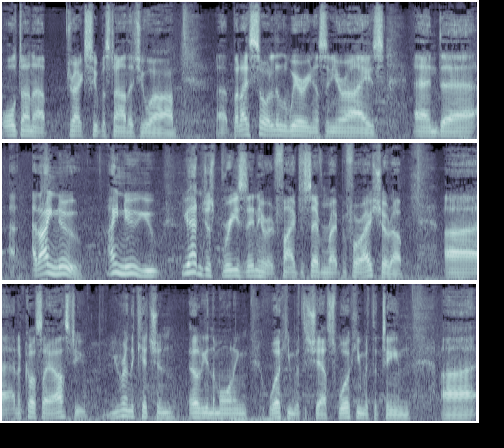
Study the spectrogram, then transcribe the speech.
all done up, drag superstar that you are. Uh, but I saw a little weariness in your eyes, and uh, and I knew, I knew you you hadn't just breezed in here at five to seven right before I showed up. Uh, and of course, I asked you. You were in the kitchen early in the morning, working with the chefs, working with the team. Uh,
